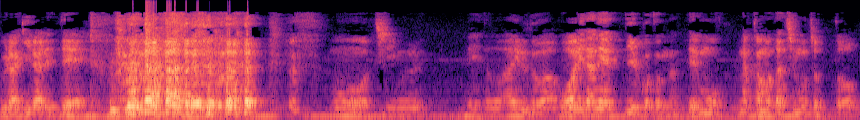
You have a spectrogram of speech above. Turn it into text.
裏切られて、もうチームレイドアイルドは終わりだねっていうことになって、もう仲間たちもちょっと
